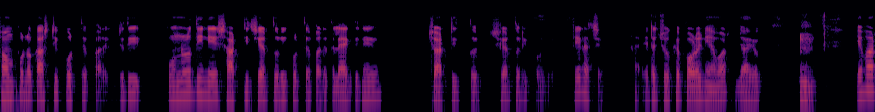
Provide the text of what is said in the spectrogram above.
সম্পূর্ণ কাজটি করতে পারে। যদি পনেরো দিনে ষাটটি চেয়ার তৈরি করতে পারে, তাহলে একদিনে চারটি চেয়ার তৈরি করবে। ঠিক আছে? হ্যাঁ এটা চোখে পড়েনি আমার, যাই হোক। এবার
